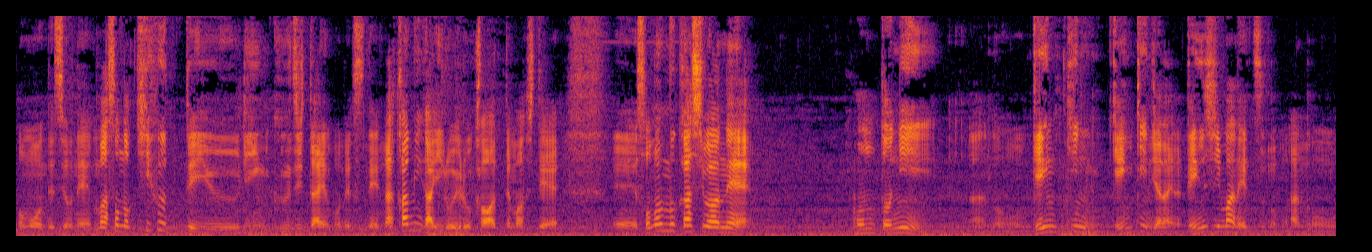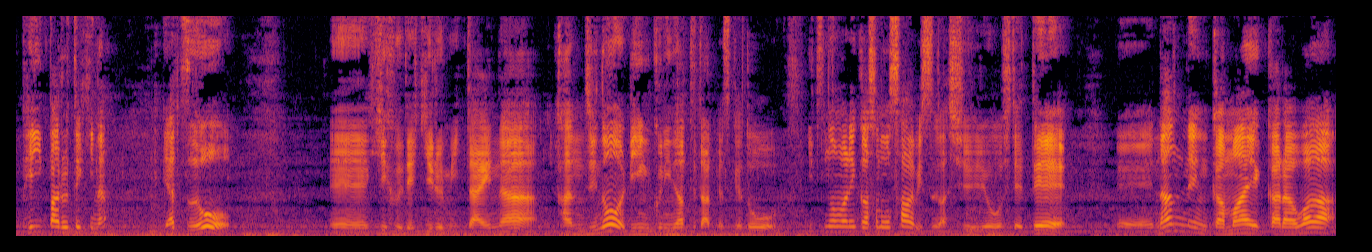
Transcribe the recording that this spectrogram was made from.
思うんですよね。まあその寄付っていうリンク自体もですね、中身がいろいろ変わってまして、えー、その昔はね、本当に、あの、現金、現金じゃないな、電子マネーつの、あの、ペイパル的なやつを、えー、寄付できるみたいな感じのリンクになってたんですけど、いつの間にかそのサービスが終了してて、えー、何年か前からは、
